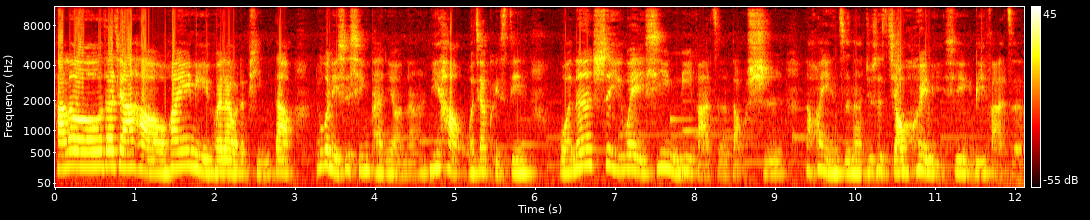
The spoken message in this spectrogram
Hello，大家好，欢迎你回来我的频道。如果你是新朋友呢，你好，我叫 Christine。我呢是一位吸引力法则导师，那换言之呢，就是教会你吸引力法则的。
